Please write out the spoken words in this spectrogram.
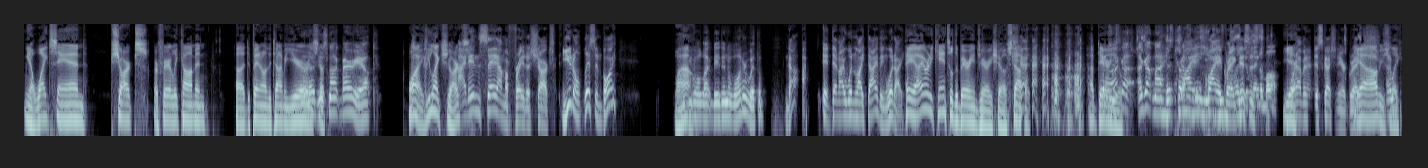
you know, white sand, sharks are fairly common, uh, depending on the time of year Well, that just knocked Barry out. Why he likes sharks? I didn't say I'm afraid of sharks. You don't listen, boy. Wow. You don't like being in the water with them. No, I- it, then I wouldn't like diving, would I? Hey, I already canceled the Barry and Jerry show. Stop it! How dare Well, I you? got I got my Quiet, quiet, Greg. This is Yeah. we're having a discussion here, Greg. Yeah, obviously.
